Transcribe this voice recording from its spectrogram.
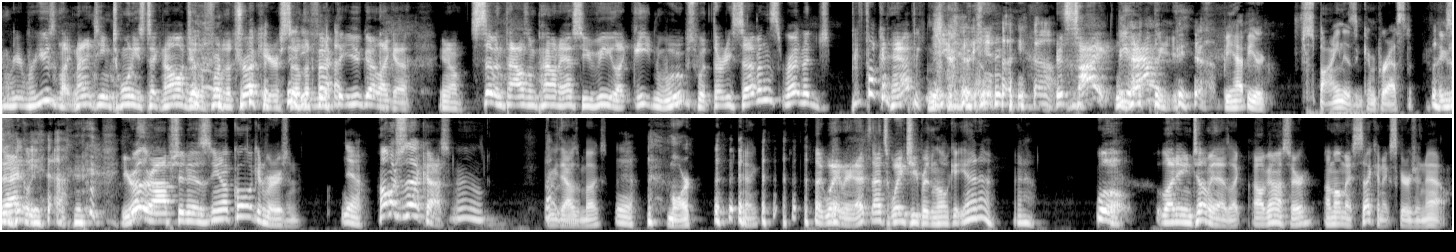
we're we're using like 1920s technology on the front of the truck here. So the fact that you've got like a you know seven thousand pound SUV like eating whoops with 37s, right? Like, Be fucking happy. yeah. yeah. It's tight. Be happy. Be happy your spine isn't compressed. Exactly. Yeah. Your other option is you know coil conversion. Yeah. How much does that cost? Oh, Three thousand bucks. Yeah. More. Yeah. like, wait, wait, that's that's way cheaper than the whole kit. Yeah, I know, I know. Well, why didn't you tell me that? I was like, I'll be honest, sir. I'm on my second excursion now.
